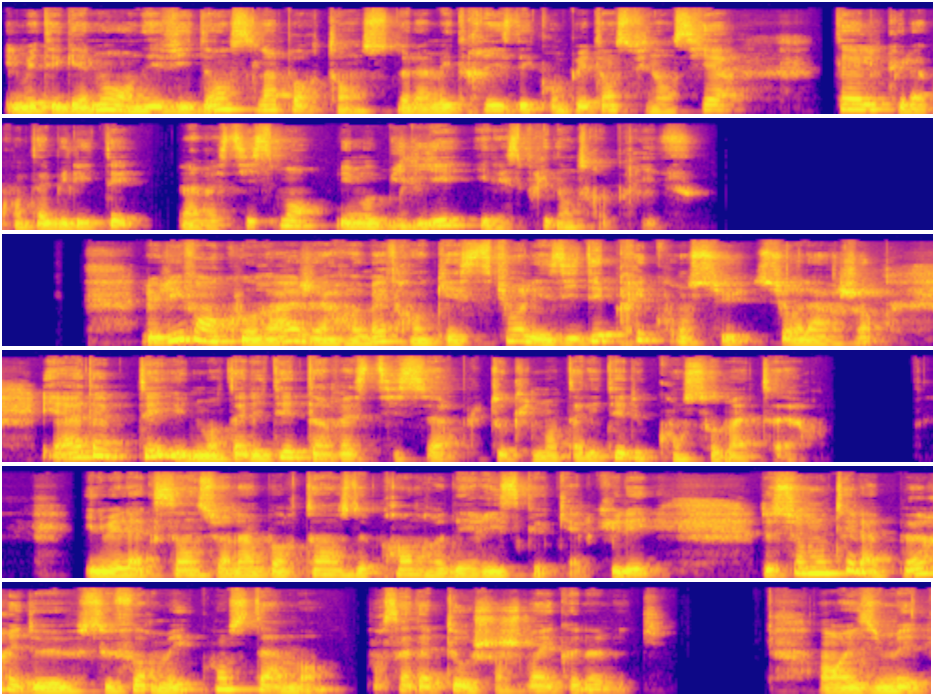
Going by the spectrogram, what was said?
Il met également en évidence l'importance de la maîtrise des compétences financières telles que la comptabilité, l'investissement, l'immobilier et l'esprit d'entreprise. Le livre encourage à remettre en question les idées préconçues sur l'argent et à adapter une mentalité d'investisseur plutôt qu'une mentalité de consommateur. Il met l'accent sur l'importance de prendre des risques calculés, de surmonter la peur et de se former constamment pour s'adapter aux changements économiques. En résumé,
